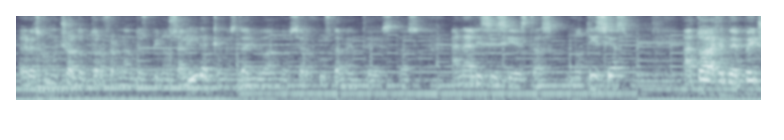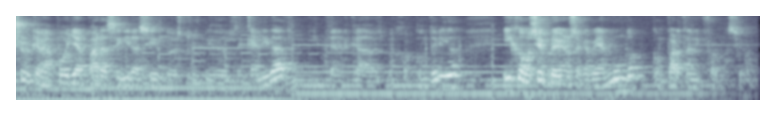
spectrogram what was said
Agradezco mucho al doctor Fernando Espinosa Lira que me está ayudando a hacer justamente estos análisis y estas noticias. A toda la gente de Patreon que me apoya para seguir haciendo estos videos de calidad tener cada vez mejor contenido. Y como siempre, no se cambiar el mundo, compartan la información.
